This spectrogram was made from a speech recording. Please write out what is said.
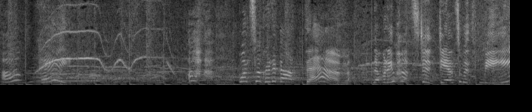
Oh, hey! Oh, what's so great about them? Nobody wants to dance with me?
